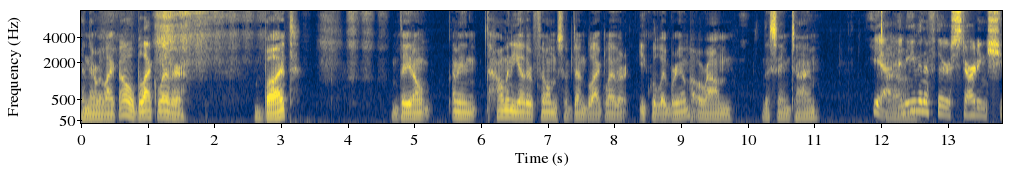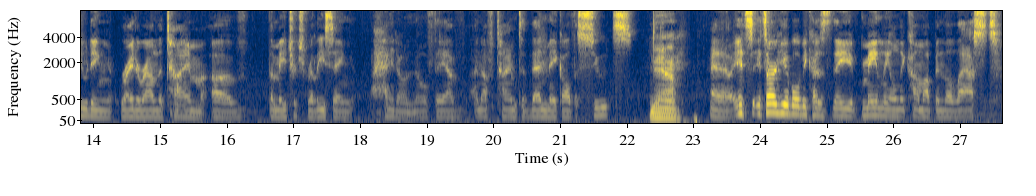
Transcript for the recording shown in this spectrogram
and they were like, "Oh, black leather," but they don't. I mean, how many other films have done black leather? Equilibrium around the same time. Yeah, and Um, even if they're starting shooting right around the time of the Matrix releasing, I don't know if they have enough time to then make all the suits. Yeah, I don't know. It's it's arguable because they mainly only come up in the last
